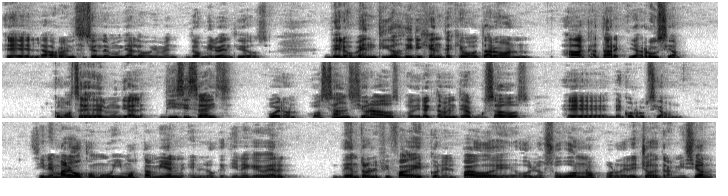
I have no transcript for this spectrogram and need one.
eh, la organización del Mundial 2022. De los 22 dirigentes que votaron a Qatar y a Rusia como sedes del Mundial, 16 fueron o sancionados o directamente acusados eh, de corrupción. Sin embargo, como vimos también en lo que tiene que ver dentro del FIFA Gate con el pago de, o los sobornos por derechos de transmisión,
